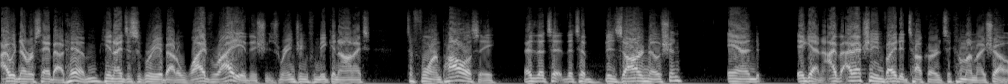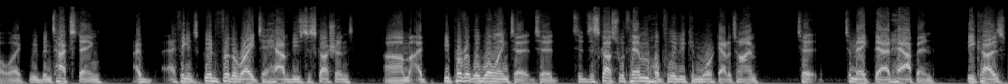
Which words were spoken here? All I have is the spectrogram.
I would never say about him. He and I disagree about a wide variety of issues, ranging from economics to foreign policy. That's a, that's a bizarre notion. And again, I've, I've actually invited Tucker to come on my show. Like, we've been texting. I, I think it's good for the right to have these discussions. Um, I'd be perfectly willing to, to, to discuss with him. Hopefully, we can work out a time to to make that happen because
